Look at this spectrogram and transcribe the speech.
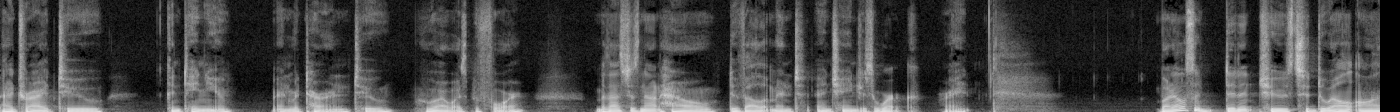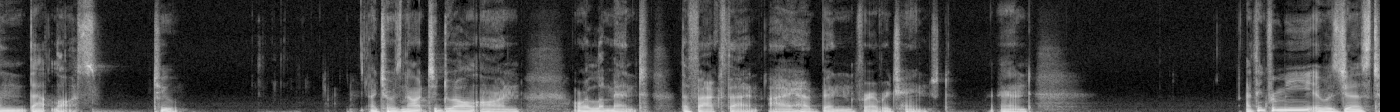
I tried to continue and return to who I was before. But that's just not how development and changes work, right? But I also didn't choose to dwell on that loss, too. I chose not to dwell on or lament the fact that I have been forever changed. And I think for me, it was just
